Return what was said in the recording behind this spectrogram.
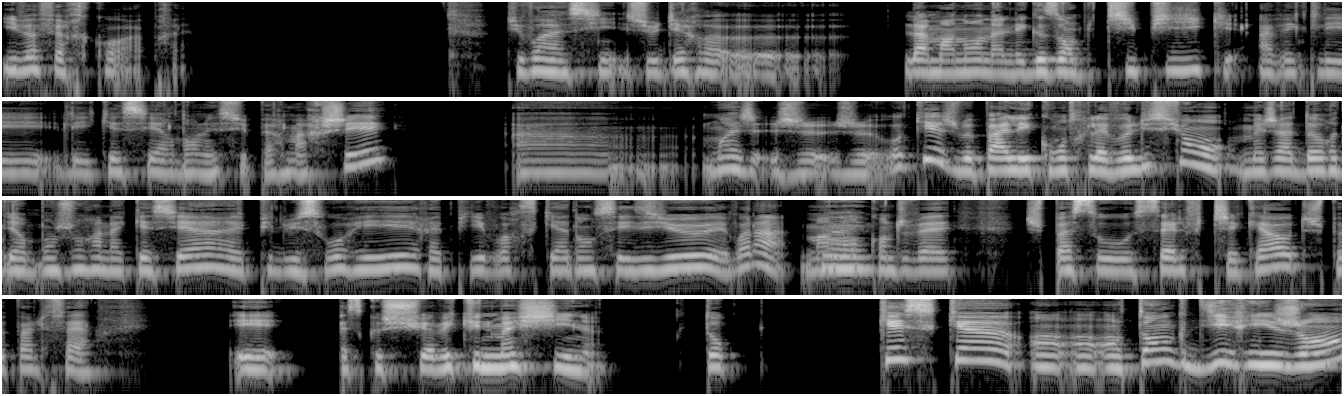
il va faire quoi après? Tu vois, ainsi, je veux dire, euh, là maintenant on a l'exemple typique avec les, les caissières dans les supermarchés. Euh, moi, je, je, je- ok, je veux pas aller contre l'évolution, mais j'adore dire bonjour à la caissière et puis lui sourire et puis voir ce qu'il y a dans ses yeux et voilà. Maintenant, Ouais. quand je vais, je passe au self checkout, je peux pas le faire. Et est-ce que je suis avec une machine Donc, qu'est-ce que en, en- en tant que dirigeant,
